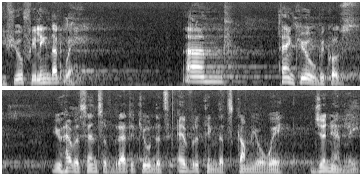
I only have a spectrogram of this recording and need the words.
If you're feeling that way, and thank you because you have a sense of gratitude that's everything that's come your way, genuinely,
